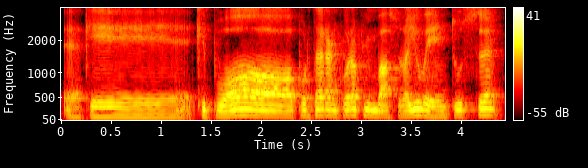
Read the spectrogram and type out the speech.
eh, che, che, può portare ancora più in basso la Juventus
